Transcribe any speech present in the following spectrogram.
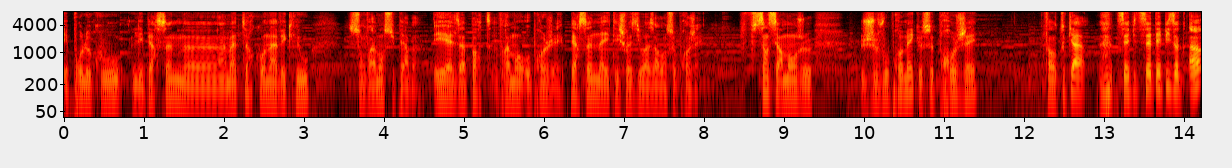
et pour le coup, les personnes euh, amateurs qu'on a avec nous, sont vraiment superbes et elles apportent vraiment au projet. Personne n'a été choisi au hasard dans ce projet. Sincèrement, je, je vous promets que ce projet, enfin en tout cas cet épisode 1,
